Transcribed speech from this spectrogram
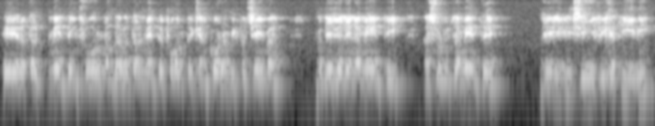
era talmente in forma, andava talmente forte che ancora mi faceva degli allenamenti assolutamente eh, significativi,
